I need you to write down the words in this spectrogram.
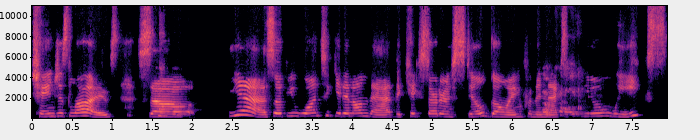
changes lives. So yeah, so if you want to get in on that, the Kickstarter is still going for the okay. next few weeks.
